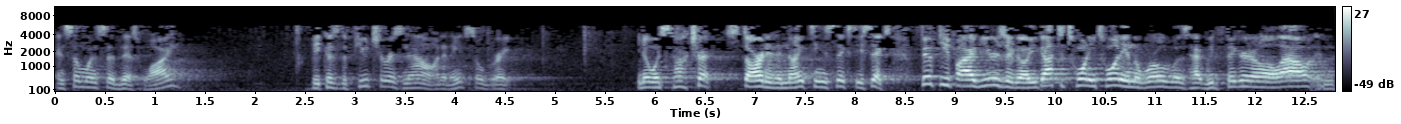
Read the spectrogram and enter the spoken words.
And someone said this. Why? Because the future is now, and it ain't so great. You know, when Star Trek started in 1966, 55 years ago, you got to 2020 and the world was, we'd figured it all out, and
